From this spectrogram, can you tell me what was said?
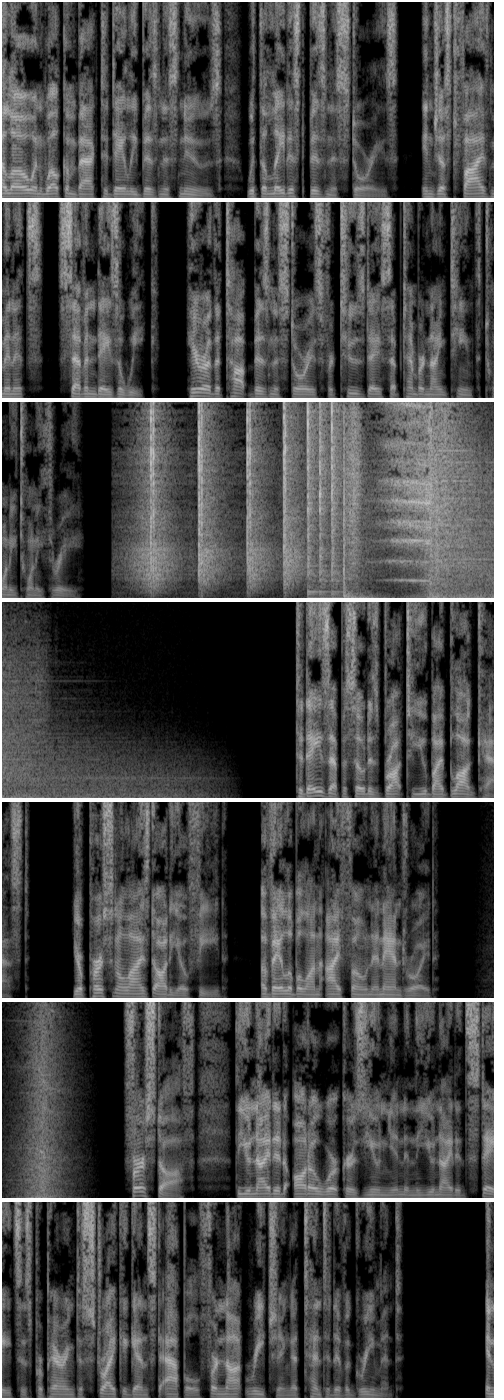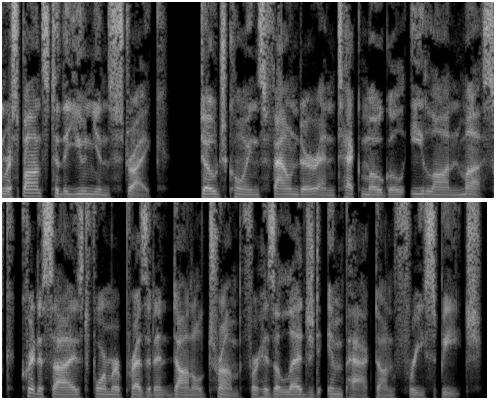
Hello and welcome back to Daily Business News with the latest business stories in just five minutes, seven days a week. Here are the top business stories for Tuesday, September 19th, 2023. Today's episode is brought to you by Blogcast, your personalized audio feed, available on iPhone and Android. First off, the United Auto Workers Union in the United States is preparing to strike against Apple for not reaching a tentative agreement. In response to the union's strike, Dogecoin's founder and tech mogul Elon Musk criticized former President Donald Trump for his alleged impact on free speech.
